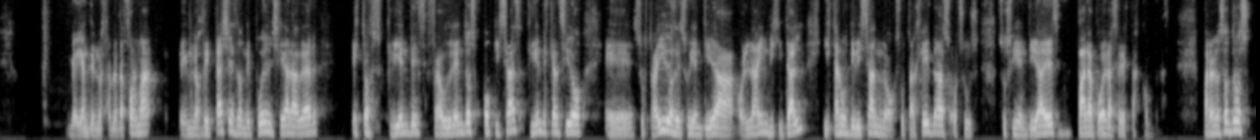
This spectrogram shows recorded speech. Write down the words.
mediante nuestra plataforma en los detalles donde pueden llegar a ver estos clientes fraudulentos o quizás clientes que han sido eh, sustraídos de su identidad online, digital, y están utilizando sus tarjetas o sus, sus identidades para poder hacer estas compras. Para nosotros,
